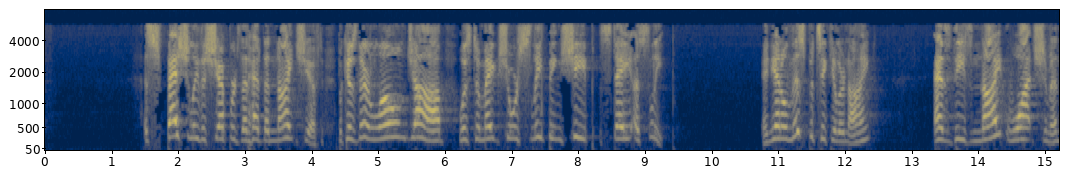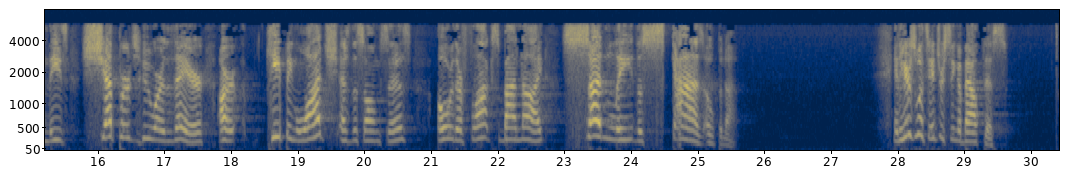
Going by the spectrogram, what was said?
especially the shepherds that had the night shift, because their lone job was to make sure sleeping sheep stay asleep. And yet on this particular night, as these night watchmen, these shepherds who are there, are keeping watch, as the song says, over their flocks by night, suddenly the skies open up. And here's what's interesting about this.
